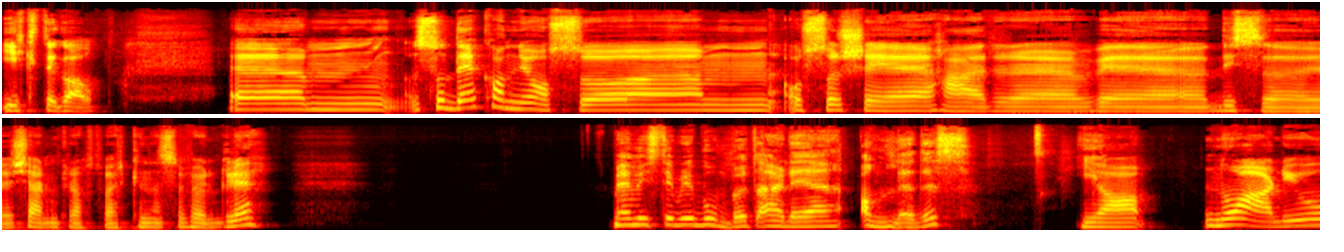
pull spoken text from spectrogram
gikk det galt. Um, så det kan jo også, um, også skje her eh, ved disse kjernekraftverkene, selvfølgelig. Men hvis de blir bombet, er det annerledes? Ja, nå er det jo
